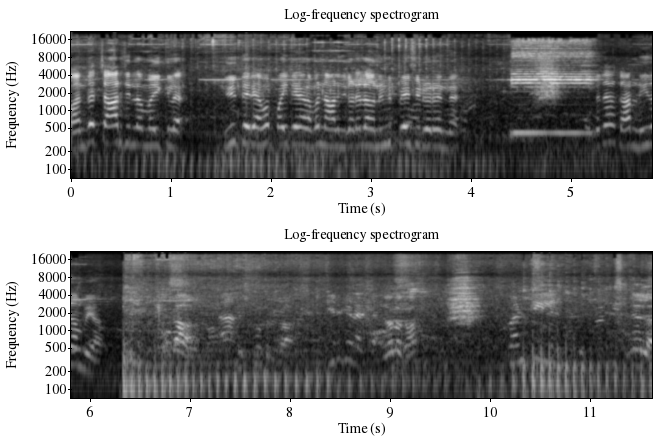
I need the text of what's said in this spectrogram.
வந்த சார்ஜ் இல்லை மைக்கில் இது தெரியாம பைத்தியக்கார மாதிரி நாலஞ்சு கடையில் நின்று பேசிட்டு வர இருந்தேன். இதுதான் காரணம் நீ தான் போயா எவ்வளோக்கா? இல்ல,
